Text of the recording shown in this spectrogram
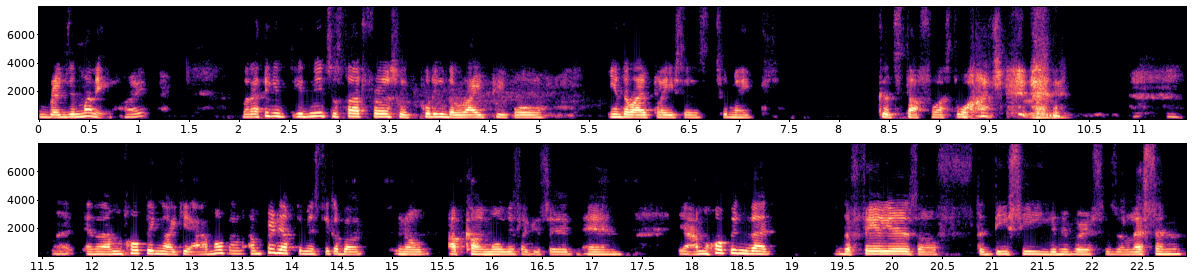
brings in money, right? But I think it, it needs to start first with putting the right people in the right places to make good stuff for us to watch. right. And I'm hoping like yeah, I'm hoping I'm pretty optimistic about, you know, upcoming movies like you said. And yeah, I'm hoping that the failures of the DC universe is a lesson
